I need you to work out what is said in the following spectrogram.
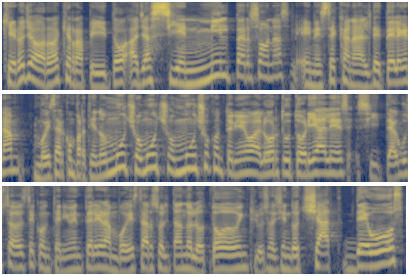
quiero llevarlo a que rapidito haya 100.000 personas en este canal de Telegram, voy a estar compartiendo mucho, mucho, mucho contenido de valor, tutoriales, si te ha gustado este contenido en Telegram voy a estar soltándolo todo, incluso haciendo chat de voz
